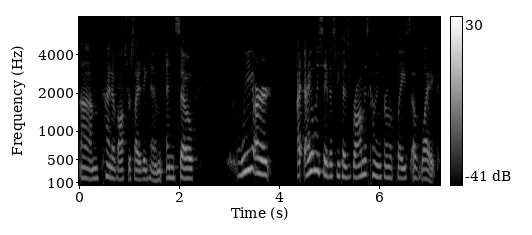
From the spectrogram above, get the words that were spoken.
um, kind of ostracizing him. And so we are. I, I only say this because Rom is coming from a place of like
